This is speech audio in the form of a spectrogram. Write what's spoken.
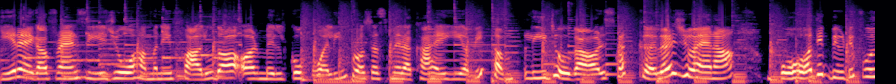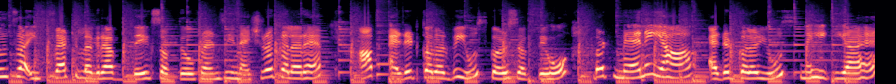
ये रहेगा फ्रेंड्स ये जो हमने फालूदा और मिल्क को बॉइलिंग प्रोसेस में रखा है, ये अभी कंप्लीट होगा और इसका कलर जो है ना, बहुत ही ब्यूटीफुल सा इफ़ेक्ट लग रहा है। आप देख सकते हो फ्रेंड्स ये नेचुरल कलर है। आप एडिट कलर भी यूज़ कर सकते हो बट मैंने यहाँ एडिट कलर यूज़ नहीं किया है।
